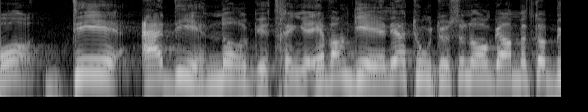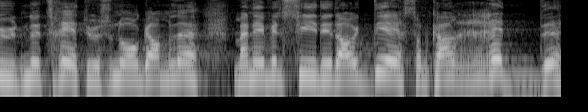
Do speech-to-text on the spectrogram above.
Og det er det Norge trenger. Evangeliet er 2000 år gammelt, og budene er 3000 år gamle. Men jeg vil si det i dag, det som kan redde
